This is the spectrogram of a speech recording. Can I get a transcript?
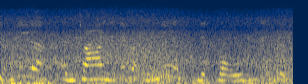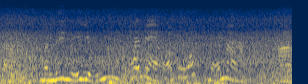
những cái uh, enjoy những cái những cái dịch vụ những cái việc là mình đi nghỉ dưỡng thế nào ở Phú Quốc để mà à,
